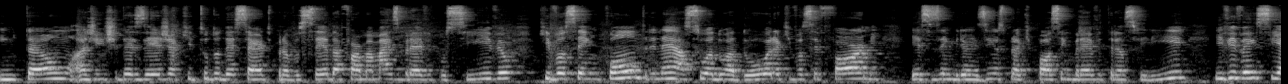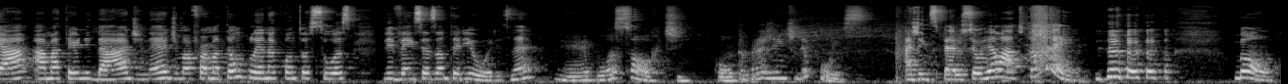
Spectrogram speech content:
Então, a gente deseja que tudo dê certo para você da forma mais breve possível, que você encontre, né, a sua doadora, que você forme esses embriõezinhos para que possa em breve transferir e vivenciar a maternidade, né, de uma forma tão plena quanto as suas vivências anteriores, né? É, boa sorte. Conta pra gente depois. A gente espera o seu relato também. Bom,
